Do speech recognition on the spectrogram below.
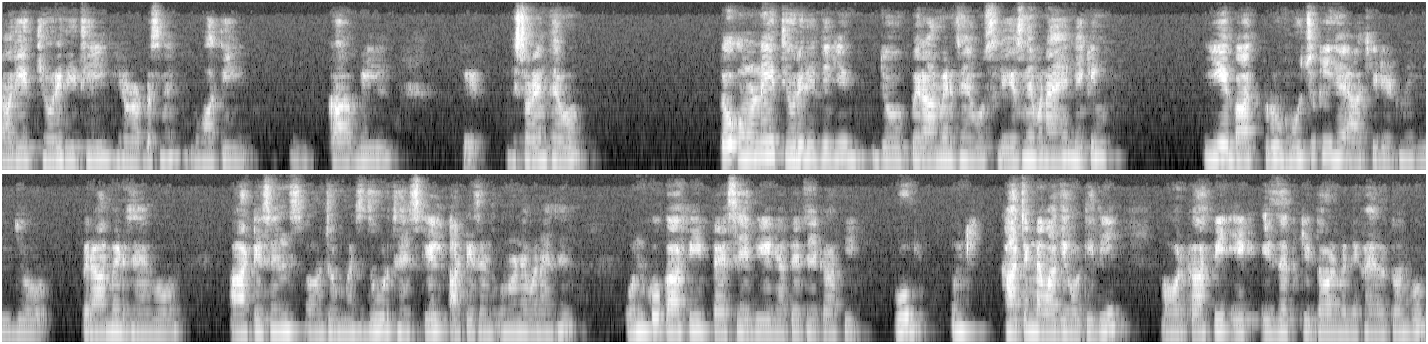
और ये थ्योरी दी थी हीरोडोटस ने। बहुत ही काबिल हिस्टोरियन थे वो। तो उन्होंने ये थ्योरी दी थी कि जो पिरामिड्स हैं, वो स्लेव्स ने बनाए हैं, लेकिन ये बात प्रूव हो चुकी है आज की डेट में कि जो पिरामिड्स हैं, वो आर्टिसंस और जो मजदूर थे स्किल्ड आर्टिसंस उन्होंने बनाए थे। उनको काफ़ी पैसे दिए जाते थे, काफ़ी खूब उनकी खातिन नवाजी होती थी और काफ़ी एक इज़्ज़त के दौर में देखा जाता था उनको।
